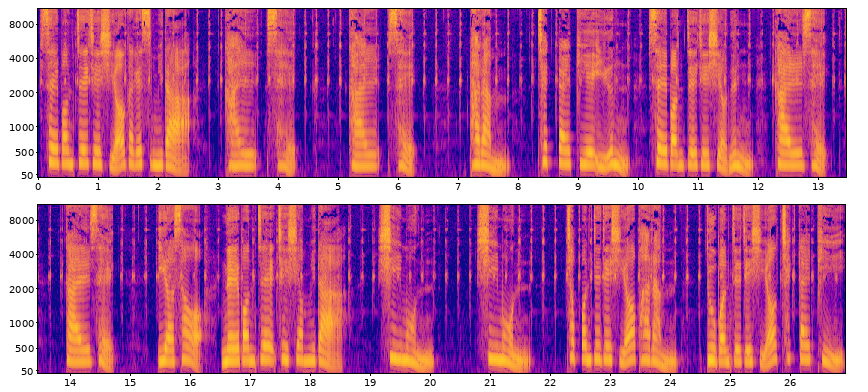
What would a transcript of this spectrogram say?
세 번째 제시어 가겠습니다. 갈색, 갈색. 바람, 책갈피에 이은 세 번째 제시어는 갈색, 갈색. 이어서 네 번째 제시어입니다. 시몬, 시몬. 첫 번째 제시어 바람, 두 번째 제시어 책갈피,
